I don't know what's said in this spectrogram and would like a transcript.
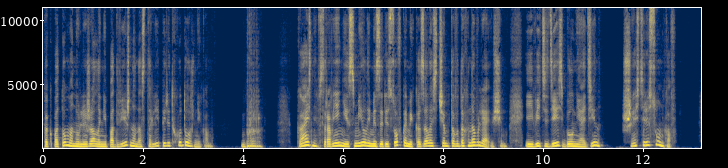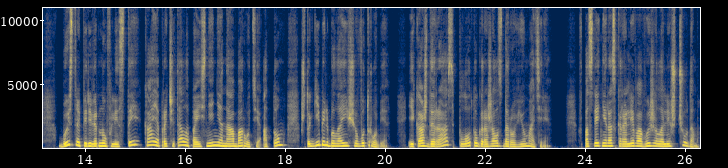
как потом оно лежало неподвижно на столе перед художником. Бррр. Казнь в сравнении с милыми зарисовками казалась чем-то вдохновляющим, и ведь здесь был не один, шесть рисунков. Быстро перевернув листы, Кая прочитала пояснение на обороте о том, что гибель была еще в утробе, и каждый раз плод угрожал здоровью матери. В последний раз королева выжила лишь чудом.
